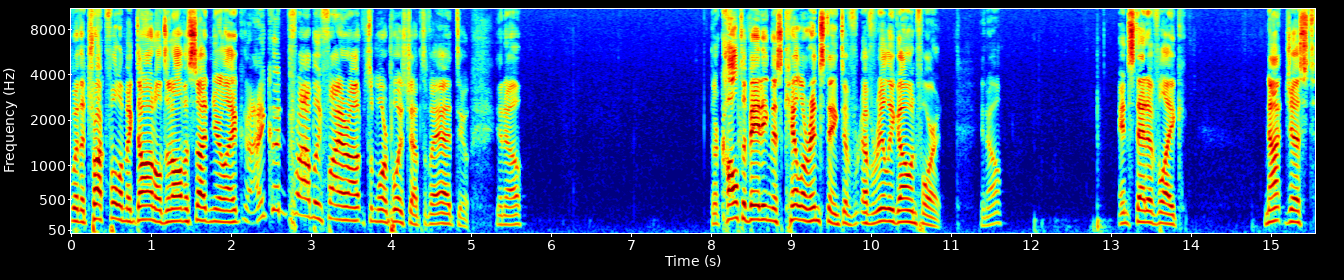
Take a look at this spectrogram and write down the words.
with a truck full of McDonald's, and all of a sudden you're like, I could probably fire out some more push-ups if I had to. You know, they're cultivating this killer instinct of of really going for it. You know, instead of like not just.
